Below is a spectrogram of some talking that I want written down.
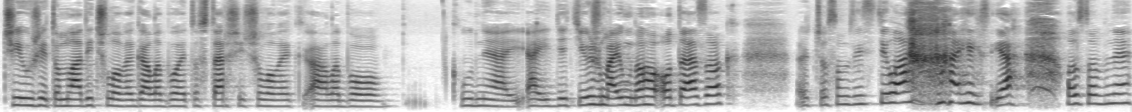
Či už je to mladý človek, alebo je to starší človek, alebo kľudne aj, aj deti už majú mnoho otázok, čo som zistila aj ja osobne.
